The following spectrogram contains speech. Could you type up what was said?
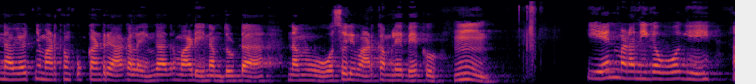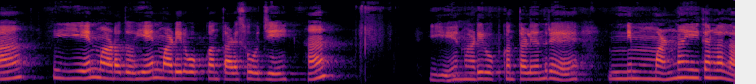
ನಾವು ಯೋಚನೆ ಮಾಡ್ಕೊಂಡು ಕುಕ್ಕೊಂಡ್ರೆ ಆಗಲ್ಲ. ಹೆಂಗಾದ್ರೂ ಮಾಡಿ ನಮ್ಮ ದುಡ್ಡ ನಮ್ಮ ವಸೂಲಿ ಮಾಡ್ಕೊಂಬ್ಲೇಬೇಕು. ಹ್ಞೂ ಏನು ಮಾಡೋಣ ಈಗ ಹೋಗಿ? ಹಾಂ ಏನು ಮಾಡೋದು? ಏನು ಮಾಡಿರೋ ಒಪ್ಕೊಂತಾಳೆ ಸೂಜಿ? ಹಾಂ? ಏನು ಮಾಡಿ ಒಪ್ಕೊಂತಾಳೆ ಅಂದರೆ ನಿಮ್ಮ ಅಣ್ಣ ಇದ್ದಾನಲ್ಲ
